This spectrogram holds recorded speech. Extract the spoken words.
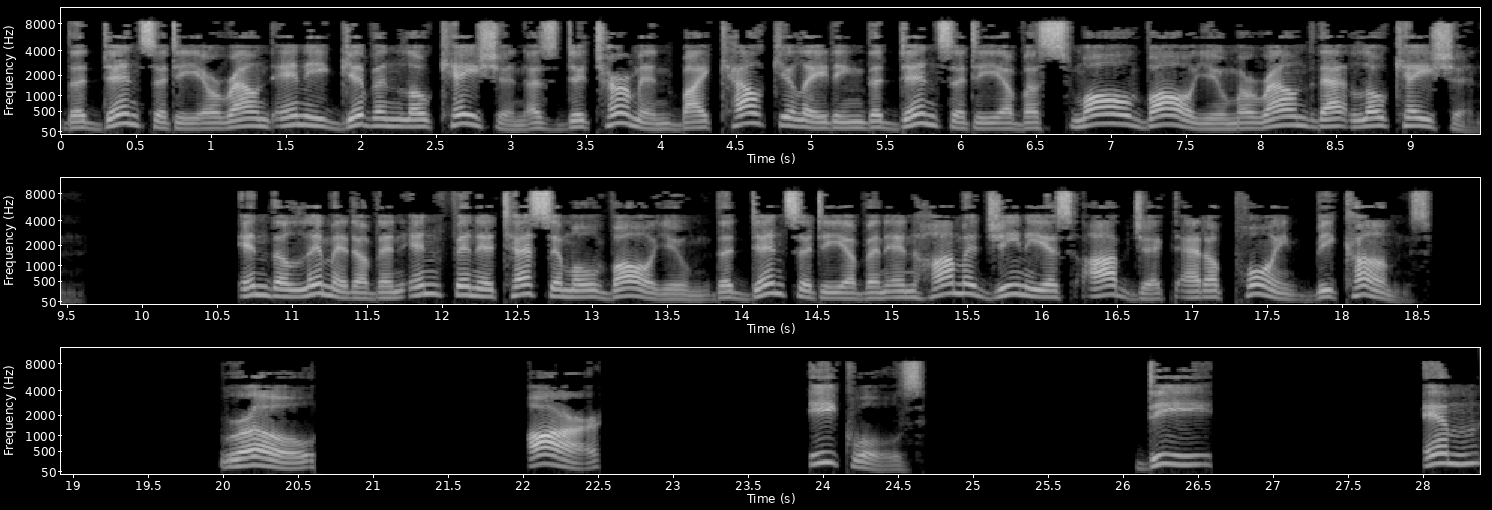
the density around any given location is determined by calculating the density of a small volume around that location. In the limit of an infinitesimal volume the density of an inhomogeneous object at a point becomes rho r equals d m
